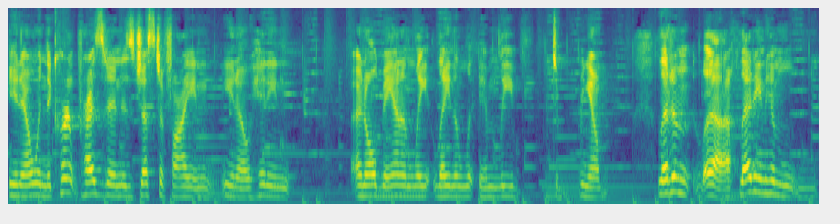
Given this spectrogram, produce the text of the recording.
You know, when the current president is justifying, you know, hitting an old man and letting him leave to, you know, let him, uh, letting him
